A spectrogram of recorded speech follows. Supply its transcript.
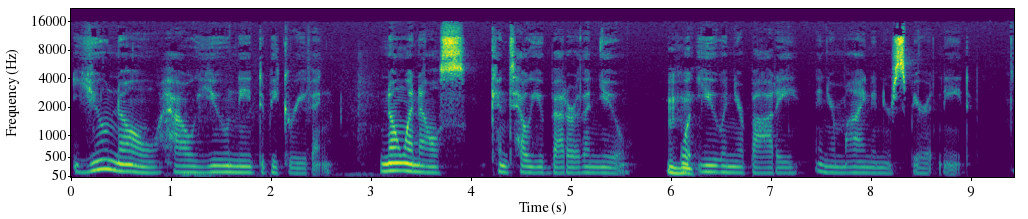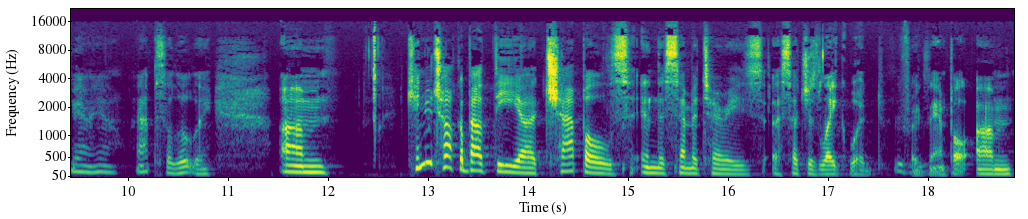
you know how you need to be grieving. No one else can tell you better than you what you and your body and your mind and your spirit need. Yeah, yeah, absolutely. Um, can you talk about the uh, chapels in the cemeteries, uh, such as Lakewood, for example, um,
